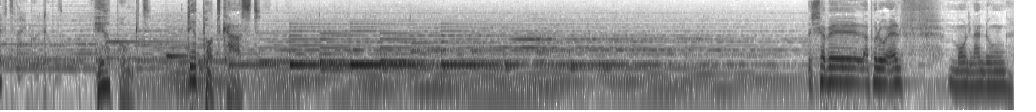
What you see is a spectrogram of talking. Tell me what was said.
F2 Kultur. Hörpunkt, der Podcast. Ich habe Apollo 11 Mondlandung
